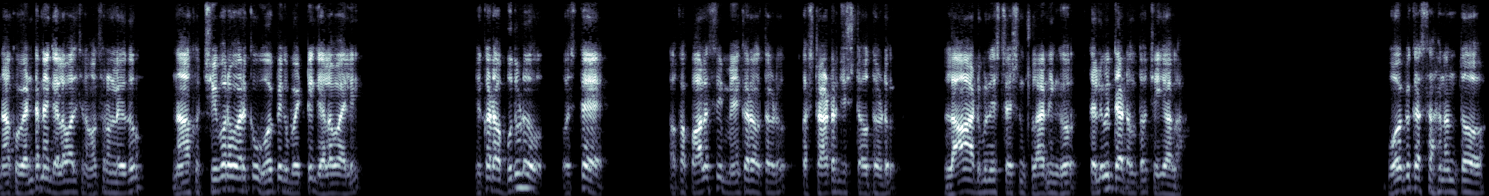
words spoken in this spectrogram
నాకు వెంటనే గెలవాల్సిన అవసరం లేదు. నాకు చివరి వరకు ఓపిక పెట్టి గెలవాలి. ఇక్కడ బుధుడు వస్తే ఒక పాలసీ మేకర్ అవుతాడు ఒక స్ట్రాటజిస్ట్ అవుతాడు. లా అడ్మినిస్ట్రేషన్ ప్లానింగ్ తెలివితేటలతో చెయ్యాలా? ఓపిక సహనంతో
